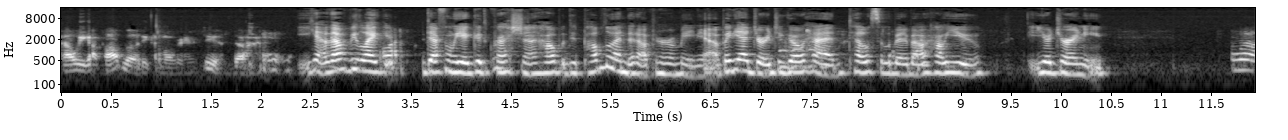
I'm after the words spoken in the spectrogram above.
how we got Pablo to come over here too. So Yeah, that would be like definitely a good question. How did Pablo ended up in Romania? But yeah, Giorgi, go ahead. Tell us a little bit about how you your journey. Well,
